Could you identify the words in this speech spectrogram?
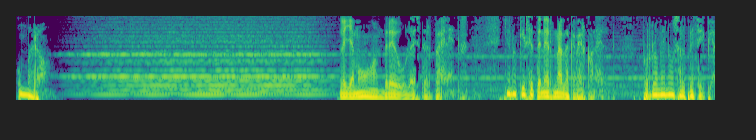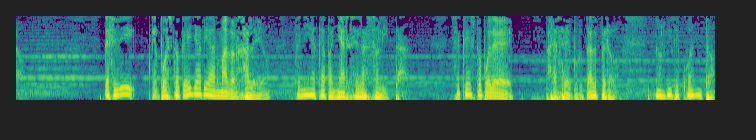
Un varón. Le llamó Andrew Lester Pylens. Yo no quise tener nada que ver con él, por lo menos al principio. Decidí que puesto que ella había armado el jaleo, tenía que apañársela solita. Sé que esto puede parecer brutal, pero no olvide cuánto,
